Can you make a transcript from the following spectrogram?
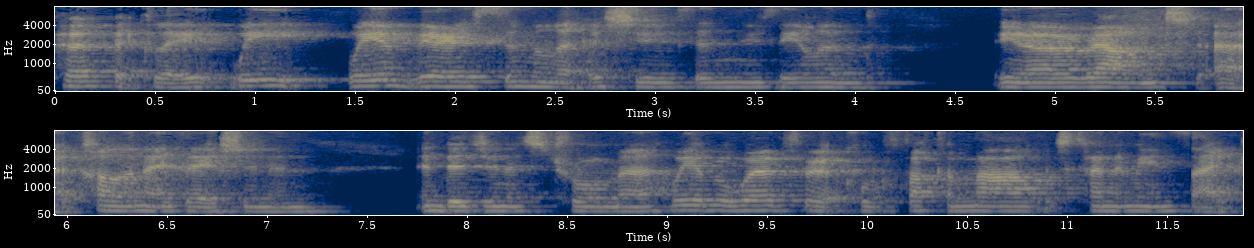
perfectly. We we have very similar issues in New Zealand, you know, around uh, colonization and indigenous trauma. We have a word for it called whakamā, which kind of means like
